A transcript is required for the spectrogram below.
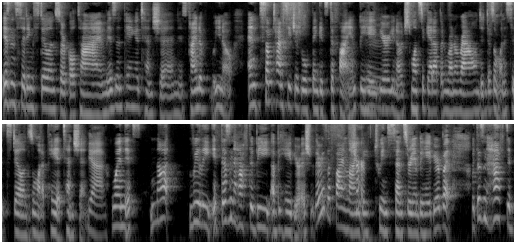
isn't sitting still in circle time, isn't paying attention, is kind of, you know, and sometimes teachers will think it's defiant behavior, mm. you know, just wants to get up and run around and doesn't want to sit still and doesn't want to pay attention. Yeah. When it's not really, it doesn't have to be a behavior issue. There is a fine line sure. between sensory and behavior, but it doesn't have to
